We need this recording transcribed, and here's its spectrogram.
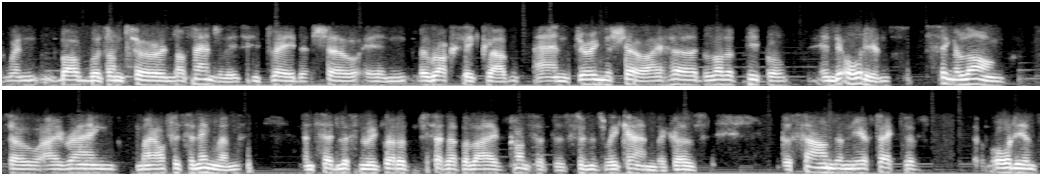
When Bob was on tour in Los Angeles, he played a show in the Roxy Club, and during the show, I heard a lot of people in the audience sing along. So I rang my office in England and said, listen, we've got to set up a live concert as soon as we can because the sound and the effect of audience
